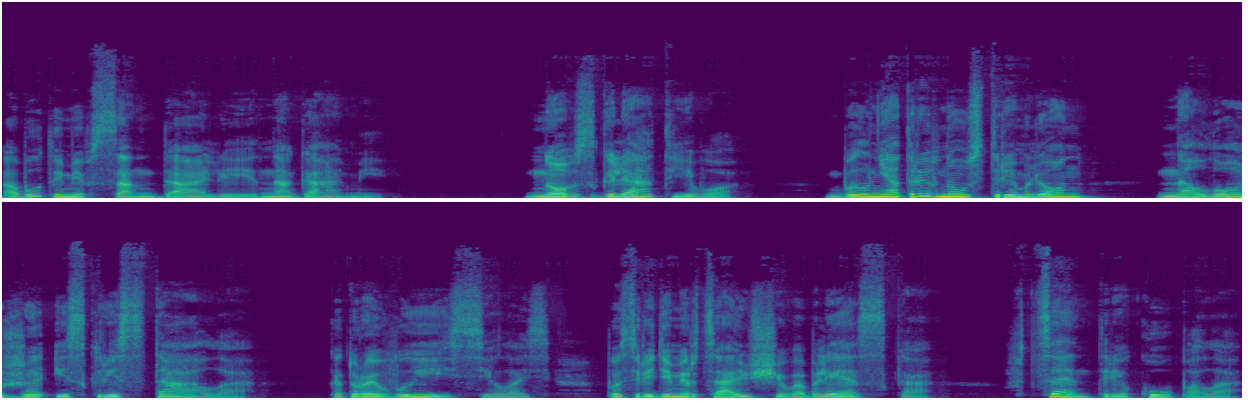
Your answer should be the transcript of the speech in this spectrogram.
обутыми в сандалии ногами. Но взгляд его был неотрывно устремлен на ложе из кристалла, которое высилось посреди мерцающего блеска в центре купола,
